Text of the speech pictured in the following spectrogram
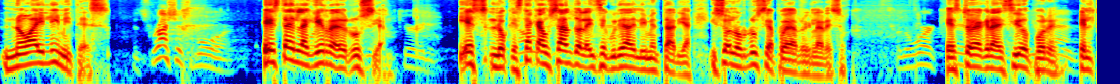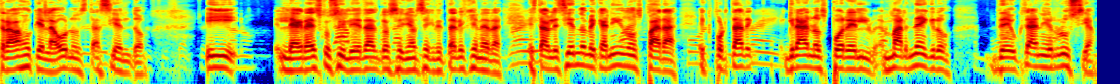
No hay límites. Esta es la guerra de Rusia. Es lo que está causando la inseguridad alimentaria y solo Rusia puede arreglar eso. Estoy agradecido por el trabajo que la ONU está haciendo. y Le agradezco su liderazgo, señor secretario general, estableciendo mecanismos para exportar granos por el Mar Negro de Ucrania y Rusia.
